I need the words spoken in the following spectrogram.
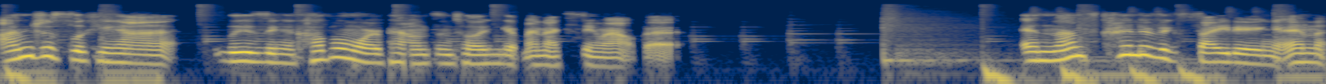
I'm just looking at losing a couple more pounds until I can get my next new outfit. And that's kind of exciting. And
